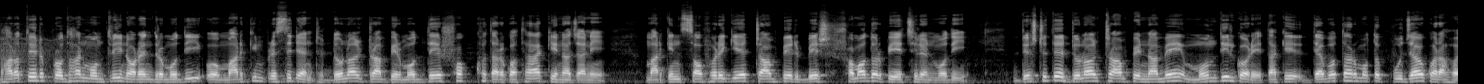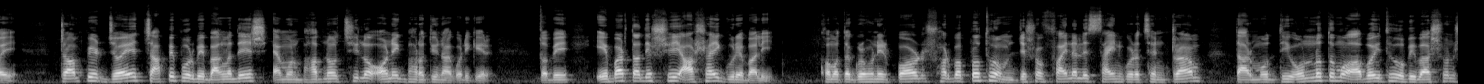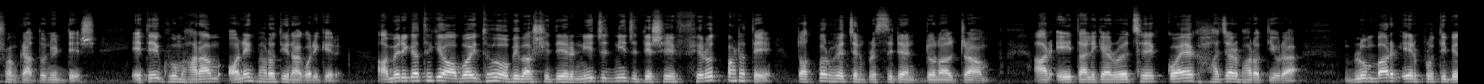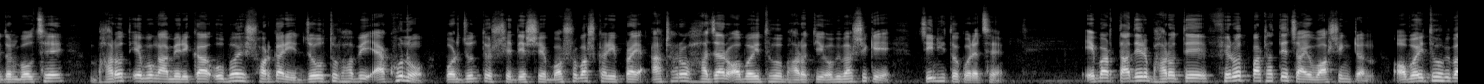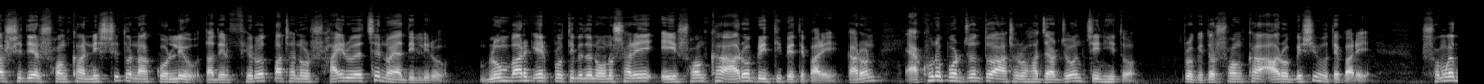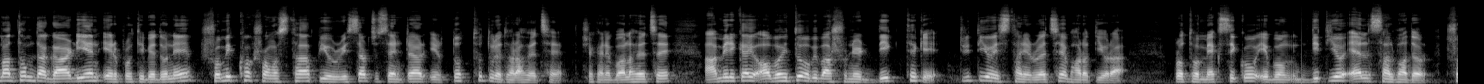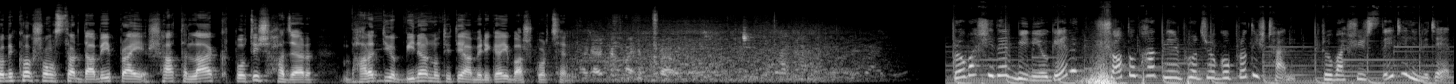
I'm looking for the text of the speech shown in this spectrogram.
ভারতের প্রধানমন্ত্রী নরেন্দ্র মোদী ও মার্কিন প্রেসিডেন্ট ডোনাল্ড ট্রাম্পের মধ্যে সখ্যতার কথা কে না জানে। মার্কিন সফরে গিয়ে ট্রাম্পের বেশ সমাদর পেয়েছিলেন মোদী। দেশটিতে ডোনাল্ড ট্রাম্পের নামে মন্দির গড়ে তাকে দেবতার মতো পূজাও করা হয়। ট্রাম্পের জয়ে চাপে পড়বে বাংলাদেশ এমন ভাবনাও ছিল অনেক ভারতীয় নাগরিকের। তবে এবার তাদের সেই আশাই ঘুরে বালি। ক্ষমতা গ্রহণের পর সর্বপ্রথম যেসব ফাইনালে সাইন করেছেন ট্রাম্প, তার মধ্যে অন্যতম অবৈধ অভিবাসন সংক্রান্ত নির্দেশ। এতে ঘুম হারাম অনেক ভারতীয় নাগরিকের। আমেরিকা থেকে অবৈধ অভিবাসীদের নিজ নিজ দেশে ফেরত পাঠাতে তৎপর হয়েছেন প্রেসিডেন্ট ডোনাল্ড ট্রাম্প। আর এই তালিকায় রয়েছে কয়েক হাজার ভারতীয়রা। ব্লুমবার্গ এর প্রতিবেদন বলছে, ভারত এবং আমেরিকা উভয় সরকারই যৌথভাবে এখনও পর্যন্ত সে দেশে বসবাসকারী প্রায় আঠারো হাজার অবৈধ ভারতীয় অভিবাসীকে চিহ্নিত করেছে। এবার তাদের ভারতে ফেরত পাঠাতে চায় ওয়াশিংটন। অবৈধ অভিবাসীদের সংখ্যা নিশ্চিত না করলেও তাদের ফেরত পাঠানোর সায় রয়েছে নয়াদিল্লিরও। ব্লুমবার্গ এর প্রতিবেদন অনুসারে এই সংখ্যা আরও বৃদ্ধি পেতে পারে, কারণ এখনও পর্যন্ত আঠারো হাজার জন চিহ্নিত। প্রকৃত সংখ্যা আরও বেশি হতে পারে। সংবাদ মাধ্যম দ্য গার্ডিয়ান এর প্রতিবেদনে সমীক্ষক সংস্থা পিউ রিসার্চ সেন্টার এর তথ্য তুলে ধরা হয়েছে। সেখানে বলা হয়েছে, আমেরিকায় অবৈধ অভিবাসনের দিক থেকে তৃতীয় স্থানে রয়েছে ভারতীয়রা। প্রথম মেক্সিকো এবং দ্বিতীয় এল সালভাদর। সমীক্ষক সংস্থার দাবি, প্রায় সাত লাখ পঁচিশ হাজার ভারতীয় বিনা নথিতে আমেরিকায় বাস করছেন। প্রবাসীদের বিনিয়োগের শতভাগ নির্ভরযোগ্য প্রতিষ্ঠান প্রবাসীর সিটি লিমিটেড।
